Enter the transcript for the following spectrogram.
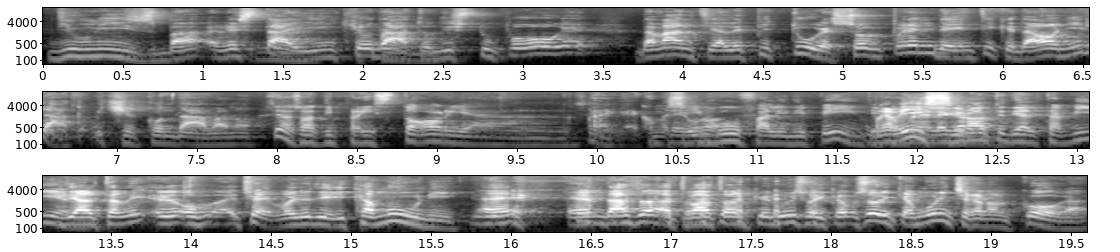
di un'isba restai inchiodato di stupore davanti alle pitture sorprendenti che da ogni lato mi circondavano. Sì, una sorta di preistoria, sì, Eh, come dei se uno- bufali dipinti, come Bravissimo. nelle grotte di Altamira. Di Altamira, eh, o- cioè voglio dire, i camuni, eh, è andato, ha trovato anche lui, i suoi solo i camuni c'erano ancora,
